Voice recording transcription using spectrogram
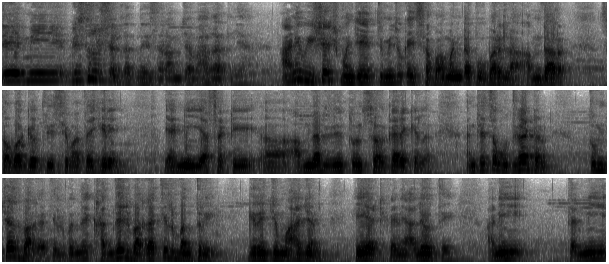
ते मी विसरू शकत नाही सर आमच्या भागातल्या. आणि विशेष म्हणजे तुम्ही जो काही सभामंडप उभारला आमदार सौभाग्यवती सीमाता हिरे यांनी यासाठी आमदार निधीतून सहकार्य केलं. आणि त्याचं उद्घाटन तुमच्याच भागातील म्हणजे खानदेश भागातील मंत्री गिरीजी महाजन हे या ठिकाणी आले होते. आणि त्यांनी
